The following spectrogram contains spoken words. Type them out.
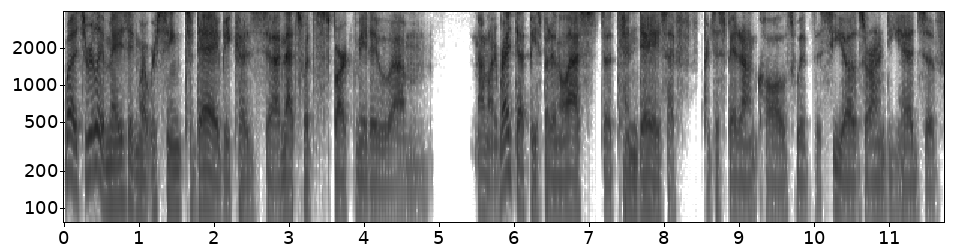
Well, it's really amazing what we're seeing today because, uh, and that's what sparked me to um, not only write that piece, but in the last uh, 10 days, I've participated on calls with the CEOs or R&D heads of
